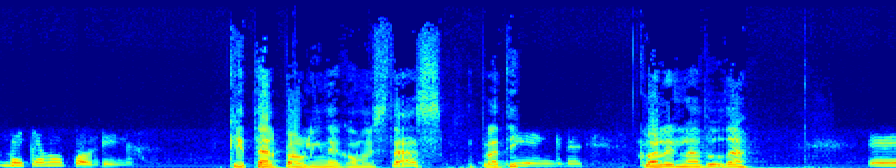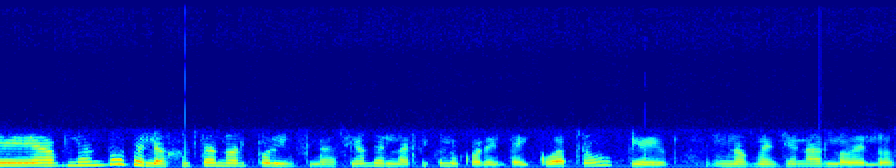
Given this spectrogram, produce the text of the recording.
Me llamo Paulina. ¿Qué tal, Paulina? ¿Cómo estás? Bien, gracias. ¿Cuál es la duda? Eh, hablando del ajuste anual por inflación del artículo 44, que nos menciona lo de los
